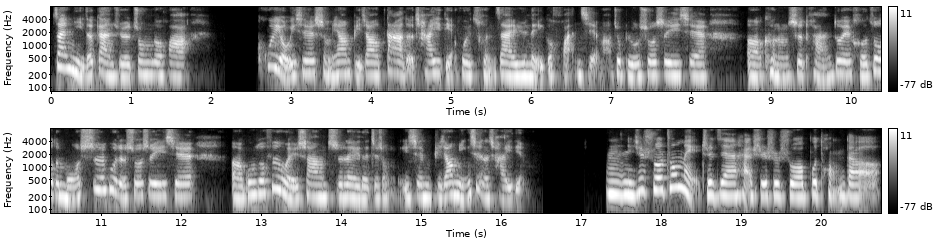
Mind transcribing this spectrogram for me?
在你的感觉中的话，会有一些什么样比较大的差异点会存在于哪一个环节吗？就比如说是一些。呃，可能是团队合作的模式，或者说是一些呃工作氛围上之类的这种一些比较明显的差异点。嗯，你是说中美之间，还是是说不同的，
